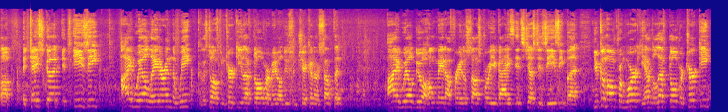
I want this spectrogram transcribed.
Uh, it tastes good. It's easy. I will later in the week, because I still have some turkey left over, maybe I'll do some chicken or something. I will do a homemade Alfredo sauce for you guys. It's just as easy, but you come home from work, you have the leftover turkey,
